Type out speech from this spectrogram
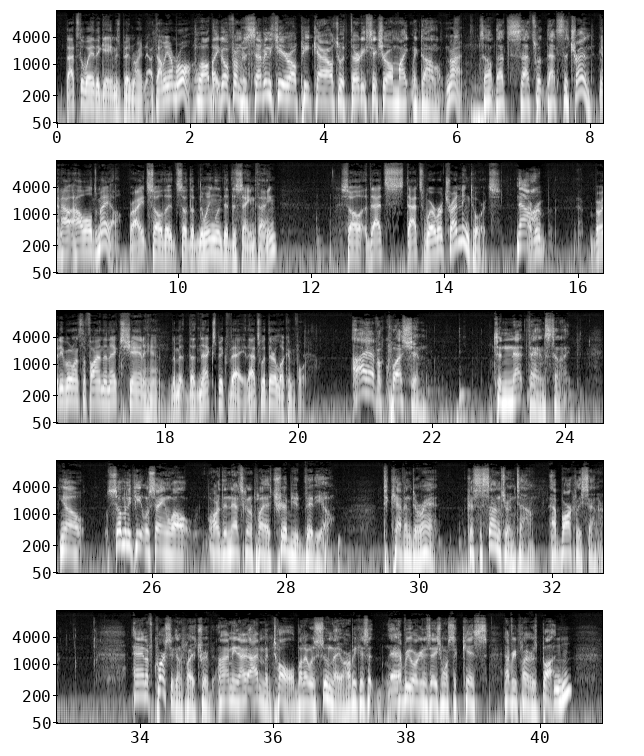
That's the way the game has been right now. Tell me I'm wrong. well, they go from a 72 year old Pete Carroll to a 36 year old Mike Macdonald. Right. So that's that's what that's the trend. And how, how old's Mayo, right? So the so the New England did the same thing. So that's that's where we're trending towards. Now- Every, everybody wants to find the next Shanahan, the the next McVay. That's what they're looking for. I have a question to net fans tonight. You know, so many people are saying, well, are the Nets going to play a tribute video Kevin Durant? Because the Suns are in town at Barclays Center. And of course they're going to play a tribute. I mean, I, I haven't been told, but I would assume they are because it, every organization wants to kiss every player's butt. Mm-hmm.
